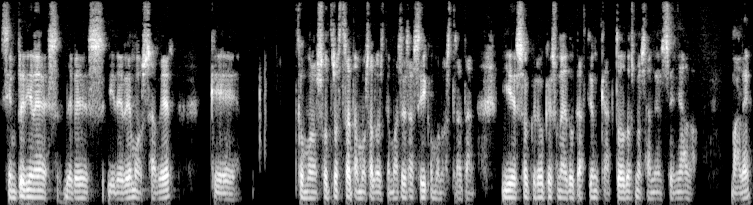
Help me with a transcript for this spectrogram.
Siempre tienes, debes y debemos saber que como nosotros tratamos a los demás es así como nos tratan. Y eso creo que es una educación que a todos nos han enseñado. ¿Vale?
